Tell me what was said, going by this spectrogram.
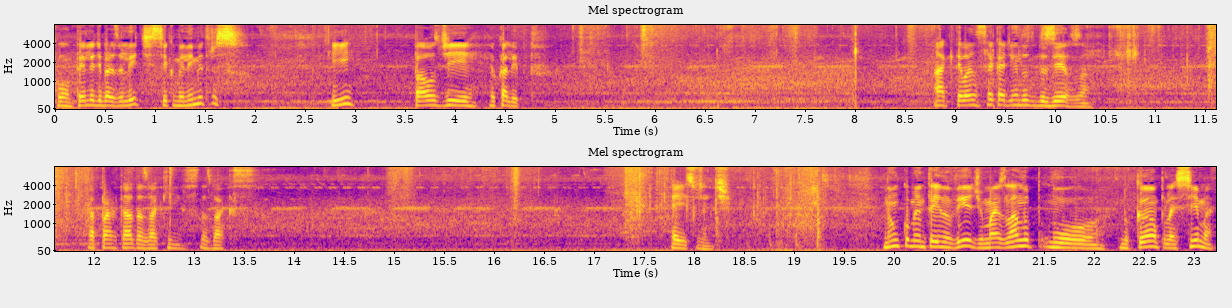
Com telha de brasilite, 5mm. E paus de eucalipto. Ah, aqui tem mais um cercadinho dos bezerros, ó. Apartado das vaquinhas, das vacas. É isso, gente. Não comentei no vídeo, mas lá no, no, no campo, lá em cima,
